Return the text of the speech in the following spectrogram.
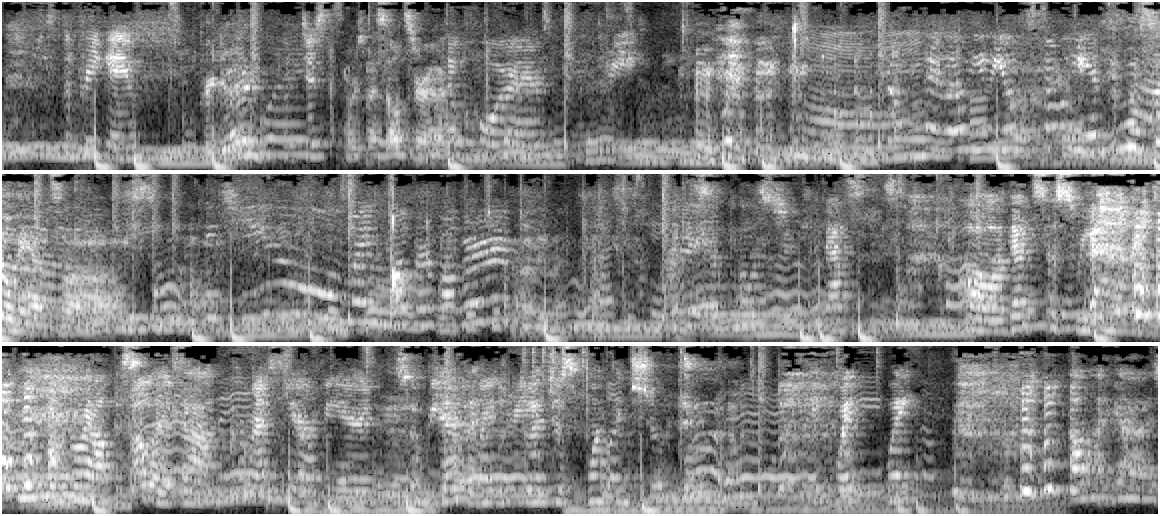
It's the pre-game. Pretty good. Just Where's my seltzer the at? core three. I love you. You look so handsome. You look so handsome. Thank you, my lover, lover. That's, oh, that's so sweet. I'll go out this I'll way. just uh, caress your beard. So Yeah, beautiful. but do I just one thing shoot? Hey, Wait, wait. Oh my gosh.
